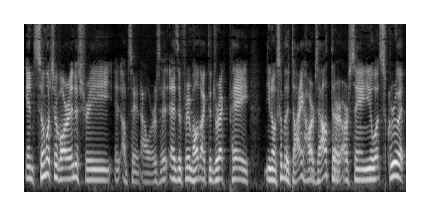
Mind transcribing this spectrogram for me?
And so much of our industry, I'm saying ours, as in Freedom Health, like the direct pay, you know, some of the diehards out there are saying, you know what, screw it.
